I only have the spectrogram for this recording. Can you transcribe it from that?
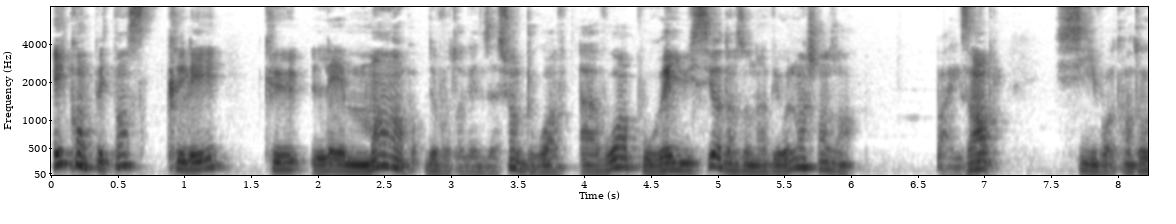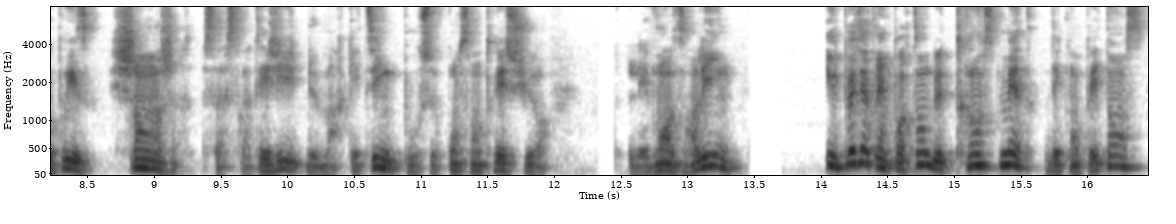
et compétences clés que les membres de votre organisation doivent avoir pour réussir dans un environnement changeant. Par exemple, si votre entreprise change sa stratégie de marketing pour se concentrer sur les ventes en ligne, il peut être important de transmettre des compétences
